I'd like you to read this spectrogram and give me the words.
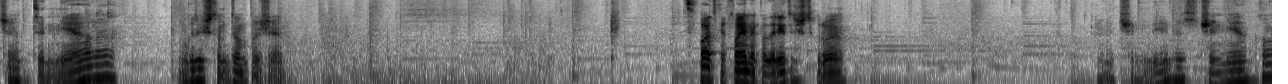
Čia tai nėra. Grįžtam tam pažiūrėti. Spotkę fainai padaryti iš tikrųjų. Ką Čia bėbis, čia nieko.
